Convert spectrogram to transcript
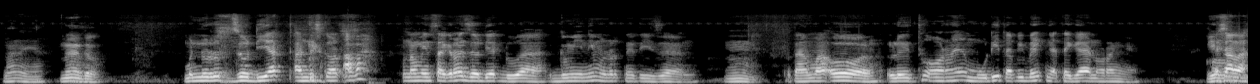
mana ya Nah tuh. Menurut zodiak underscore apa? Nama Instagram zodiak 2. Gemini menurut netizen. Hmm. Pertama, Ul, lu itu orang yang moody tapi baik nggak tegaan orangnya. Iya Eh, salah,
